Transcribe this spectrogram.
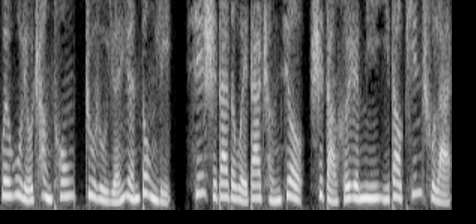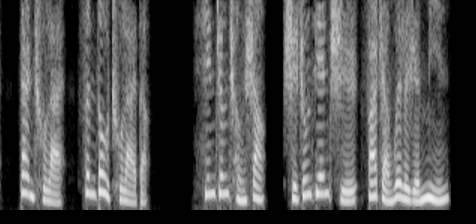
为物流畅通注入源源动力。新时代的伟大成就，是党和人民一道拼出来、干出来、奋斗出来的。新征程上，始终坚持发展为了人民，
